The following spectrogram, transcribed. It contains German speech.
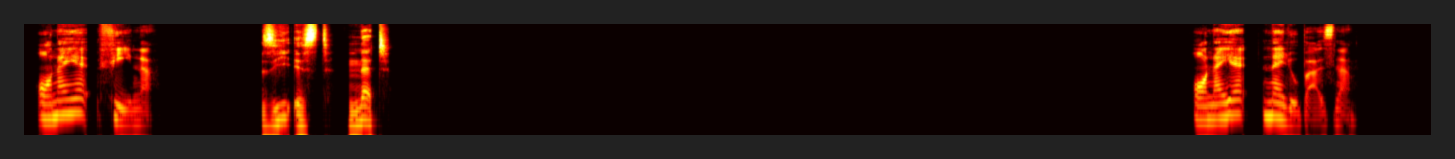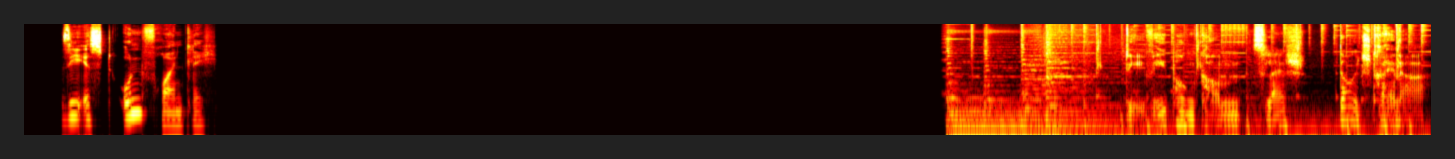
Ona je fina. Sie ist nett. Ona je neljubazna. Sie ist unfreundlich. dw.com/deutschtrainer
